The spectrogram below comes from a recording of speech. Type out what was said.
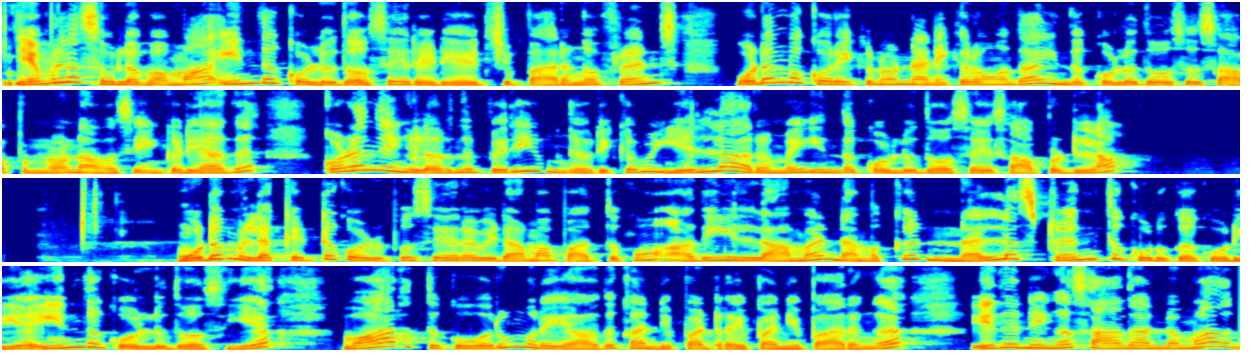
எவ்வளோ சுலபமாக இந்த கொள்ளு தோசை ரெடி ஆயிடுச்சு பாருங்கள் ஃப்ரெண்ட்ஸ் உடம்பு குறைக்கணும்னு நினைக்கிறவங்க தான் இந்த கொள்ளு தோசை சாப்பிட்ணுன்னு அவசியம் கிடையாது. குழந்தைங்கள்லேருந்து பெரியவங்க வரைக்கும் எல்லாருமே இந்த கொள்ளு தோசையை சாப்பிடலாம். உடம்புல கெட்ட கொழுப்பு சேர விடாமல் பார்த்துக்கும் அது இல்லாமல் நமக்கு நல்ல ஸ்ட்ரென்த்து கொடுக்கக்கூடிய இந்த கொள்ளு தோசையை வாரத்துக்கு ஒரு முறையாவது கண்டிப்பாக ட்ரை பண்ணி பாருங்கள் இதை நீங்கள் சாதாரணமாக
